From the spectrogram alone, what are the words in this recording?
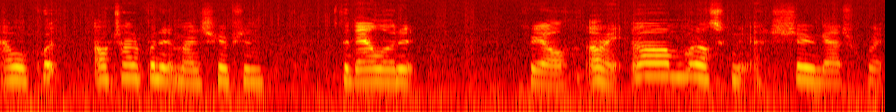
I will put I'll try to put it in my description to download it for y'all. Alright, um, what else can we show you guys real quick?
